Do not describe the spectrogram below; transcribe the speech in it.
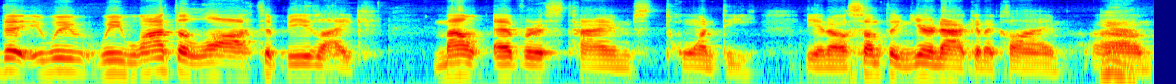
the, we we want the law to be like Mount Everest times twenty. You know, something you're not going to climb. Yeah. Um,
